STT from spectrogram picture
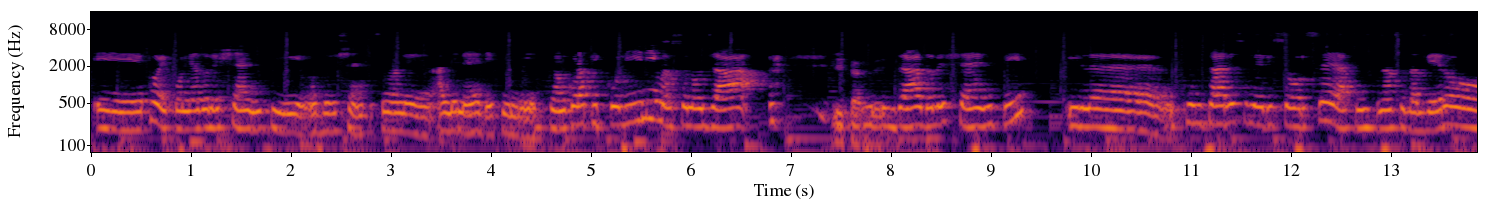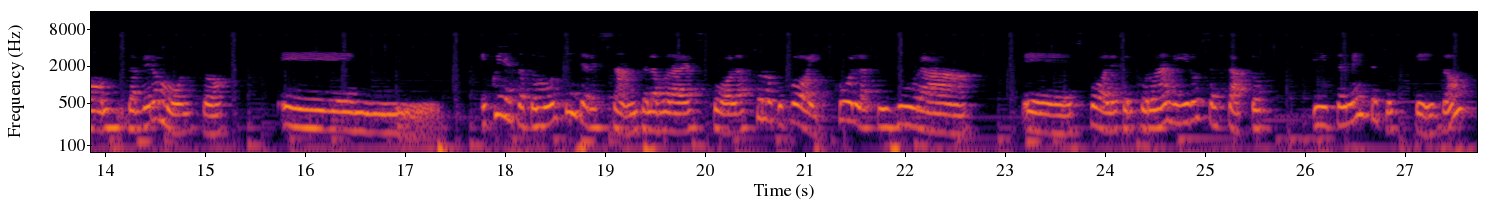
E poi con gli adolescenti, adolescenti sono alle, alle medie quindi sono ancora piccolini ma sono già, già adolescenti. Il puntare sulle risorse ha funzionato davvero, davvero molto. E, e quindi è stato molto interessante lavorare a scuola solo che poi con la chiusura eh, scuole per coronavirus è stato inizialmente sospeso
